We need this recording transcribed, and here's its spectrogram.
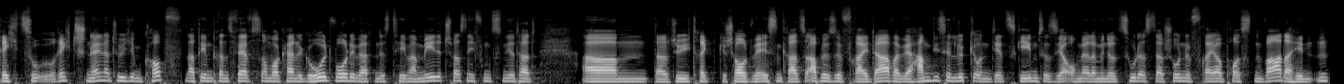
recht, so, recht schnell natürlich im Kopf, nachdem Transfersommer keine geholt wurde. Wir hatten das Thema Medic, was nicht funktioniert hat. Ähm, da natürlich direkt geschaut, wer ist denn gerade so ablösefrei da, weil wir haben diese Lücke und jetzt geben sie es ja auch mehr oder minder zu, dass da schon ein freier Posten war da hinten,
